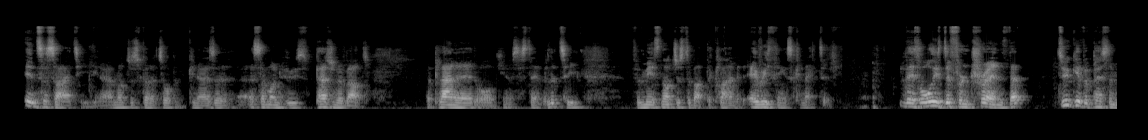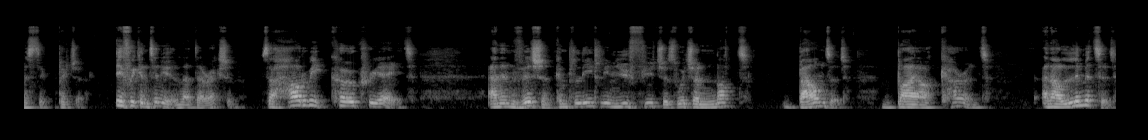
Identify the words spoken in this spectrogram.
in society. You know, I'm not just going to talk, you know, as a as someone who's passionate about the planet or you know sustainability. For me, it's not just about the climate. Everything is connected. There's all these different trends that do give a pessimistic picture if we continue in that direction. So, how do we co create and envision completely new futures which are not bounded by our current and our limited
